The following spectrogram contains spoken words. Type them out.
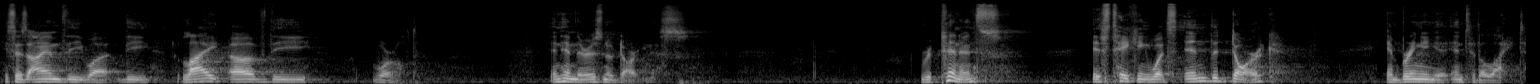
He says, I am the what? The light of the world. In Him there is no darkness. Repentance is taking what's in the dark and bringing it into the light.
